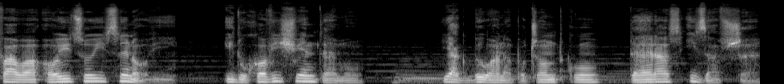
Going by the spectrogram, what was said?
Chwała Ojcu i Synowi i Duchowi Świętemu, jak była na początku, teraz i zawsze,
